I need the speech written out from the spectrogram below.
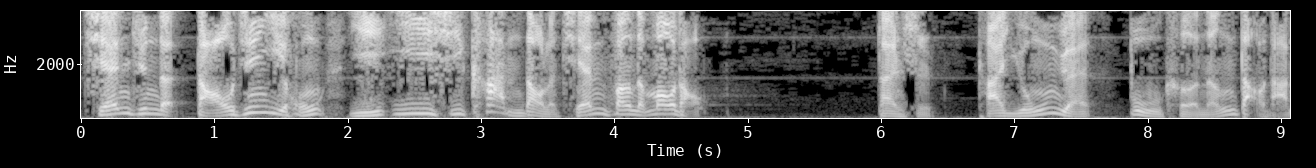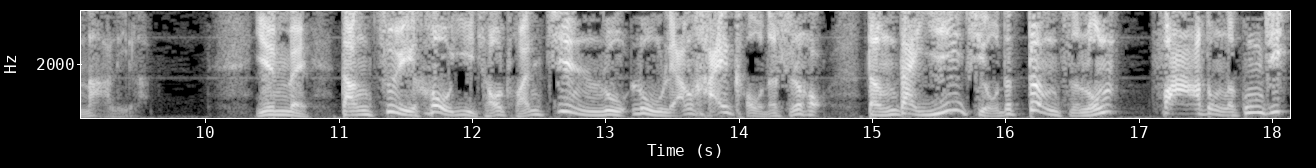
前军的岛津义弘已依稀看到了前方的猫岛，但是他永远不可能到达那里了。因为当最后一条船进入陆良海口的时候，等待已久的邓子龙发动了攻击。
